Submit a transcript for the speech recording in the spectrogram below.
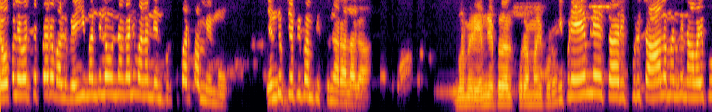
లోపల ఎవరు చెప్పారో వాళ్ళు వెయ్యి మందిలో ఉన్నా కానీ వాళ్ళని నేను గుర్తుపడతాం మేము. ఎందుకు చెప్పి పంపిస్తున్నారు అలాగా? ఇప్పుడు మీరు ఏం చెప్పదలుచుకురమ్మా ఇప్పుడు? ఇప్పుడు ఏం లేదు సార్ ఇప్పుడు చాలా మంది నా వైపు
